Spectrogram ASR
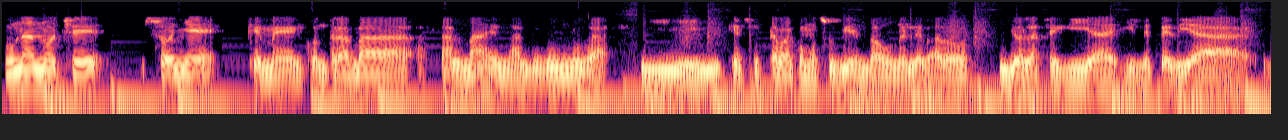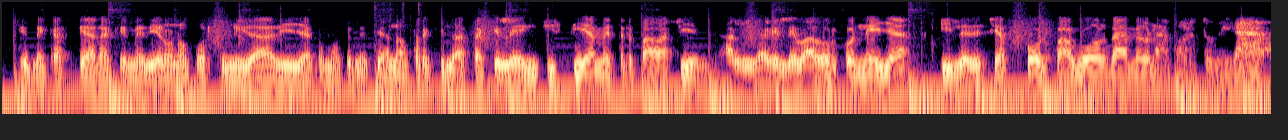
Una noche soñé que me encontraba a Salma en algún lugar y que se estaba como subiendo a un elevador. Yo la seguía y le pedía que me casqueara, que me diera una oportunidad y ella como que me decía, no, tranquila, hasta que le insistía, me trepaba así al elevador con ella y le decía, por favor, dame una oportunidad.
